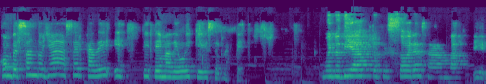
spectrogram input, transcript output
conversando ya acerca de este tema de hoy que es el respeto. Buenos días, profesoras, ambas eh,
